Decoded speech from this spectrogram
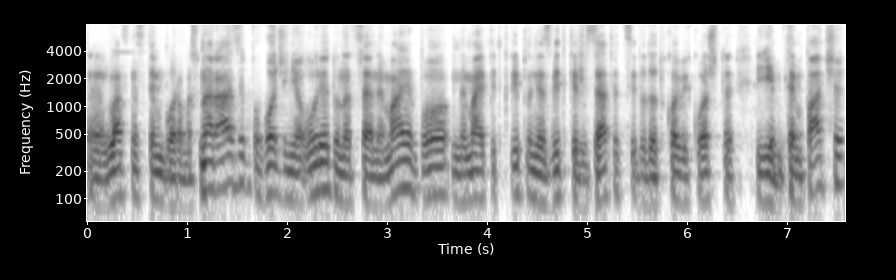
е, власне з тим боремось. Наразі погодження уряду на це немає, бо немає підкріплення, звідки ж взяти ці додаткові кошти їм. Тим паче,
